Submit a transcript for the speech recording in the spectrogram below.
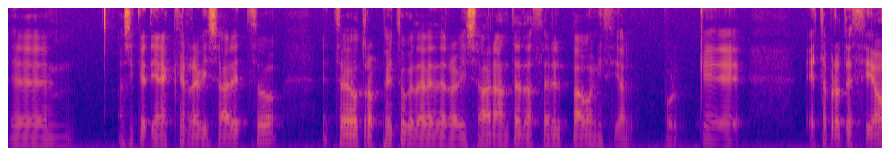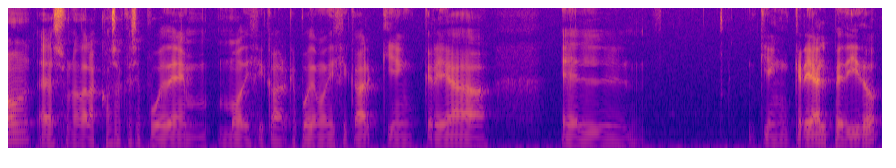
Em, así que tienes que revisar esto. Este es otro aspecto que debes de revisar antes de hacer el pago inicial. Porque esta protección es una de las cosas que se puede modificar. Que puede modificar quien crea el. quien crea el pedido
